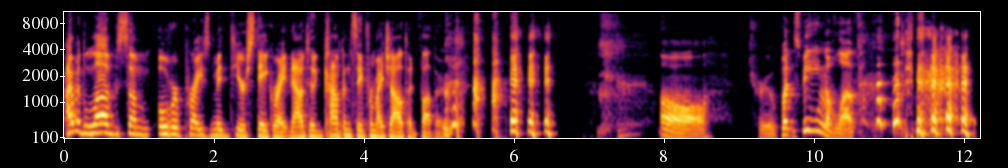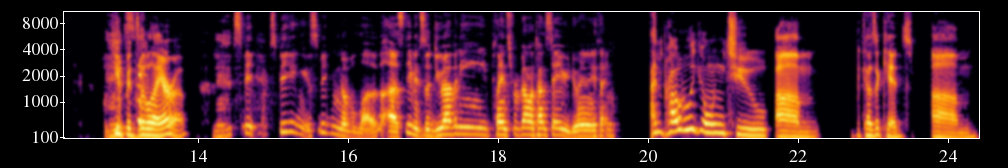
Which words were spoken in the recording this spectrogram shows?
I would love some overpriced mid-tier steak right now to compensate for my childhood father. oh, true. But speaking of love, Cupid's little arrow. Spe- speaking speaking of love, uh, Steven, so do you have any plans for Valentine's Day? Are you doing anything? I'm probably going to um because of kids. Um,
